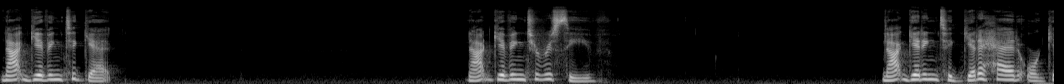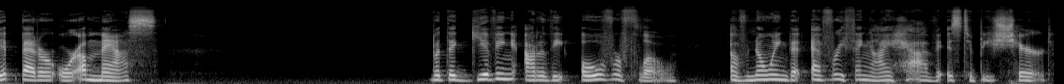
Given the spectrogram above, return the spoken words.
not giving to get, not giving to receive not getting to get ahead or get better or amass, but the giving out of the overflow of knowing that everything I have is to be shared.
